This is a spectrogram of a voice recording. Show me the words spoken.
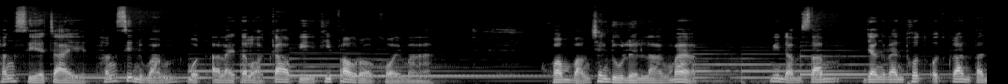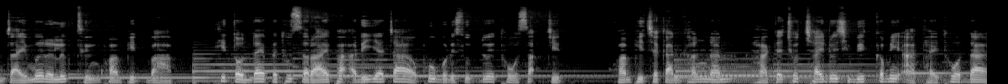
ทั้งเสียใจ ทั้งสิ้นหวังหมดอะไรตลอด 9 ปีที่เฝ้ารอคอยมา ความหวังช่างดูเลือนลางมากมิหนำซ้ำยังรันทดอดกลั้นตันใจเมื่อระลึกถึงความผิดบาป ที่ตนได้ประทุษร้ายพระอริยเจ้าผู้บริสุทธิ์ด้วยโทสะจิต ความผิดชะกันครั้งนั้น หากจะชดใช้ด้วยชีวิตก็ไม่อาจไถ่โทษได้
